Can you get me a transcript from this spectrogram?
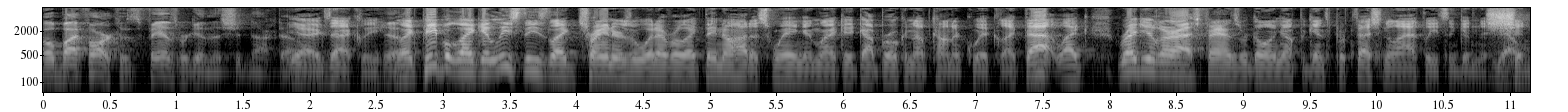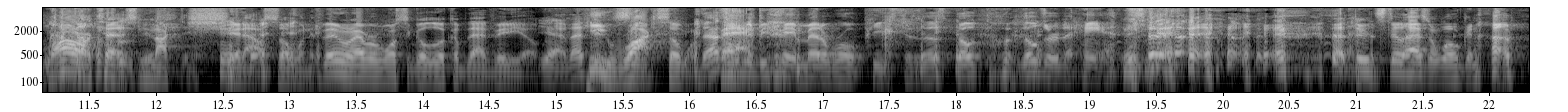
Oh, by far, because fans were getting this shit knocked out. Yeah, exactly. Yeah. Like people, like at least these like trainers or whatever, like they know how to swing, and like it got broken up kind of quick. Like that, like regular ass fans were going up against professional athletes and getting the shit. knocked Ron out of Artest them. knocked the shit out someone. If anyone ever wants to go look up that video, Yeah, that he rocked someone. That's back. when it became Metta World Peace because those, those, those are the hands. that dude still hasn't woken up.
